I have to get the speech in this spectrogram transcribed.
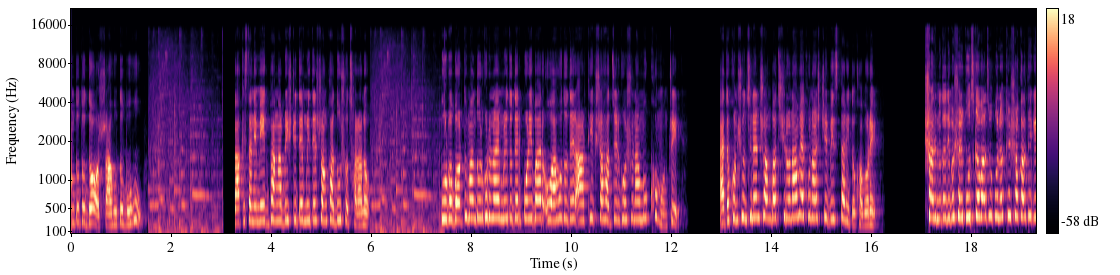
অন্তত দশ, আহত বহু। পাকিস্তানে মেঘ ভাঙা বৃষ্টিতে মৃতের সংখ্যা দুশো ছাড়ালো। পূর্ব বর্ধমান দুর্ঘটনায় মৃতদের পরিবার ও আহতদের আর্থিক সাহায্যের ঘোষণা মুখ্যমন্ত্রীর। এতক্ষণ শুনছিলেন সংবাদ শিরোনাম, এখন আসছে বিস্তারিত খবরে। স্বাধীনতা দিবসের কুচকাওয়াজ উপলক্ষে সকাল থেকে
